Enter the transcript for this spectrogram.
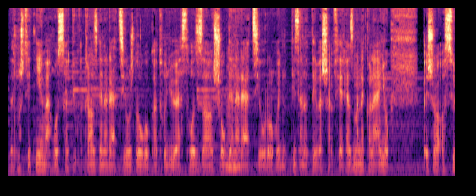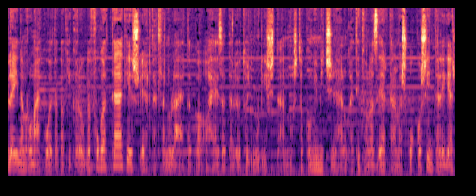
De most itt nyilván hozhatjuk a transgenerációs dolgokat, hogy ő ezt hozza sok mm. generációról, hogy 15 évesen férhez mennek a lányok, és a, a szülei nem romák voltak, akik örökbe fogadták, és értetlenül álltak a, a helyzet előtt, hogy úristen, most akkor mi mit csinálunk? Hát itt van az értelmes, okos, intelligens,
